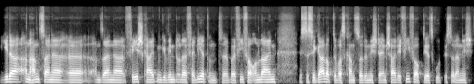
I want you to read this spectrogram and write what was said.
jeder anhand seiner, äh, an seiner Fähigkeiten gewinnt oder verliert. Und äh, bei FIFA Online ist es egal, ob du was kannst oder nicht. Der entscheidet FIFA, ob du jetzt gut bist oder nicht.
